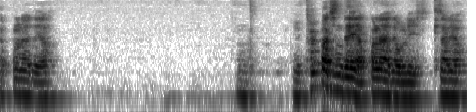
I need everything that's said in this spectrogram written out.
약 발라야 돼, 약. 응. 이털 빠진데 약 발라야 돼, 올리. 기다려.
